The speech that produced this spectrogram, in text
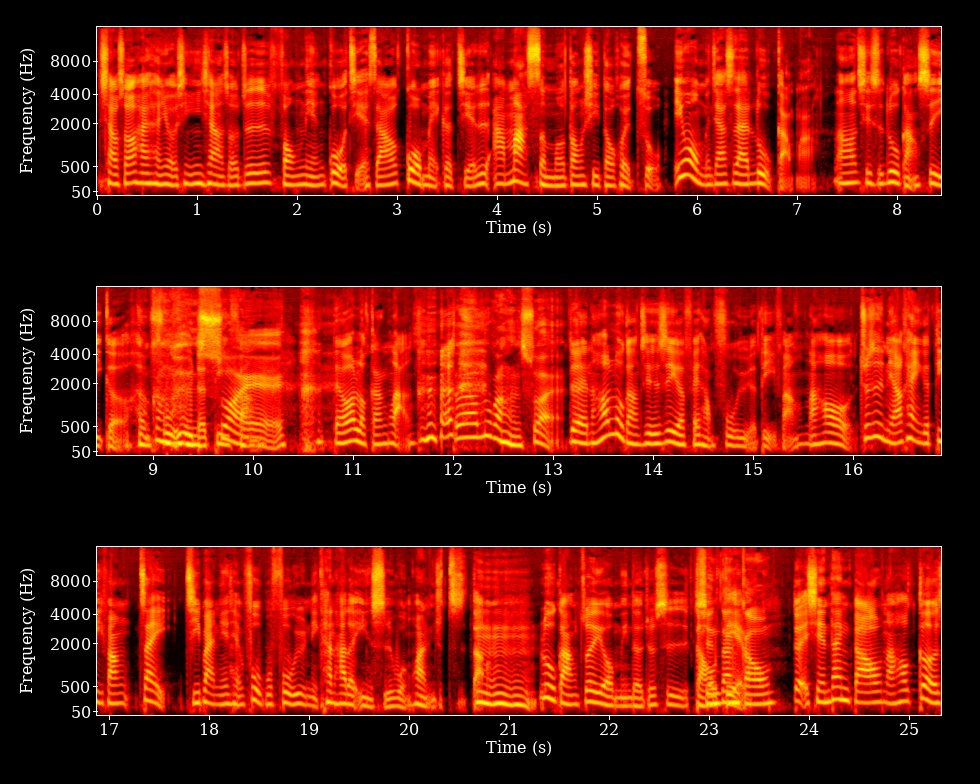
小时候还很有新印象的时候，就是逢年过节，只要过每个节日，阿嬷什么东西都会做。因为我们家是在鹿港嘛，然后其实鹿港是一个很富裕的地方。欸、对，我鹿港人。对啊，鹿港很帅。对，然后鹿港其实是一个非常富裕的地方。然后就是你要看一个地方在几百年前富不富裕，你看它的饮食文化你就知道。嗯嗯嗯。鹿港最有名的就是糕点，咸蛋糕。对，咸蛋糕，然后各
